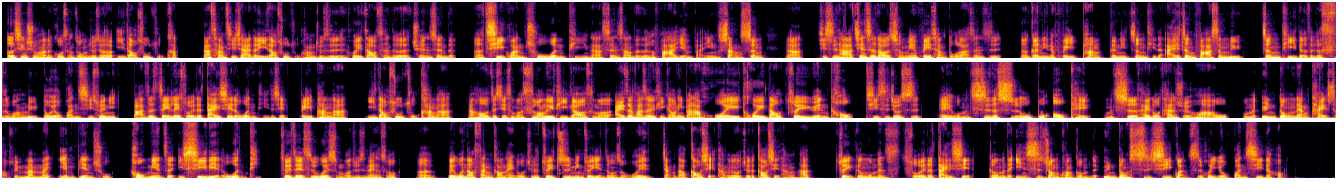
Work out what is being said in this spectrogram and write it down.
恶性循环的过程中，我们就叫做胰岛素阻抗。那长期下来的胰岛素阻抗，就是会造成这个全身的呃器官出问题，那身上的这个发炎反应上升。那其实它牵涉到的层面非常多啦，甚至呃跟你的肥胖、跟你整体的癌症发生率、整体的这个死亡率都有关系。所以你把这这一类所谓的代谢的问题，这些肥胖啊。胰岛素阻抗啊，然后这些什么死亡率提高，什么癌症发生率提高，你把它回推到最源头，其实就是哎，我们吃的食物不 OK，我们吃了太多碳水化合物，我们运动量太少，所以慢慢演变出后面这一系列的问题。所以这也是为什么就是那个时候，呃被问到三高哪一个我觉得最致命、最严重的时候，我会讲到高血糖，因为我觉得高血糖它最跟我们所谓的代谢、跟我们的饮食状况、跟我们的运动习习惯是会有关系的哈。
